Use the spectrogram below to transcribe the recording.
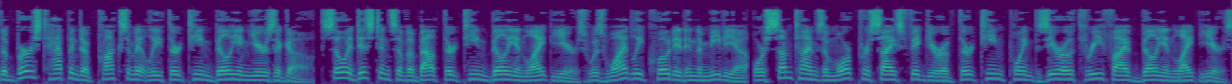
The burst happened approximately 13 billion years ago, so a distance of about 13 billion light-years was widely quoted in the media or sometimes a more precise figure of 13.035 billion light-years,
